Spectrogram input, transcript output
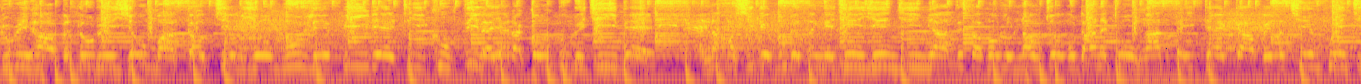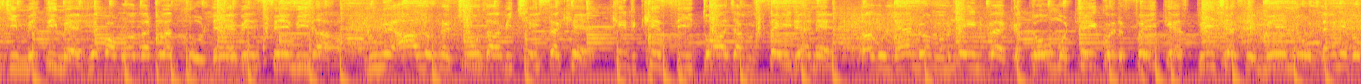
လူတွေဟာဘလူတွေယုံမှာကောက်ချင်မယုံဘူးလေပြီးတဲ့ဒီခုတိလာရတာကုန်တူတွေကြီးပဲအနာမရှိခဲ့ဘူးတဲ့တငယ်ချင်းရင်းကြီးများသစ္စာဖို့လို့နောက်ကျောကိုဓာတ်နဲ့ထိုးငါစိတ်တက်ကဘယ်သချင်းဖွင့်ကြည့်ကြည့်မသိမဲ့ hip hop blogger အတွက်ဆို level ဆင်းပြီးသားလူငယ်အားလုံးနဲ့စူးစမ်းပြီးချိတ်ဆက်ခဲ့ kid kid စီသွားကြမစိတ်တဲ့နဲ့ဘာကို land တော့မလိမ့်ဘက်ကတုံးမထိတ်ခွဲတဲ့ fake ass bitches တွေမင်းတို့ land ကို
